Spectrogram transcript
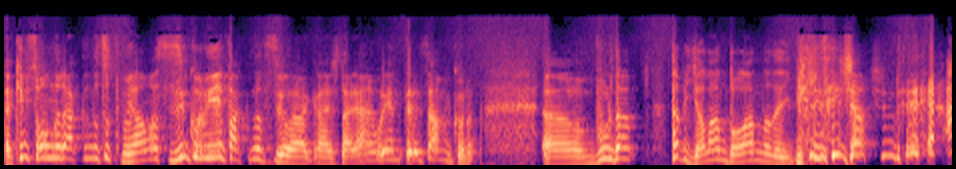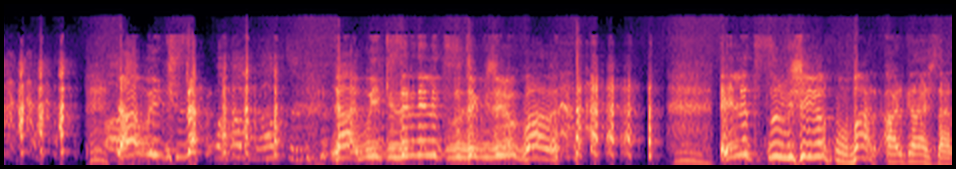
Ee, Kimse onları aklında tutmuyor ama sizin konuyu hep aklında tutuyorlar arkadaşlar. Yani bu enteresan bir konu. Ee, Burada tabii yalan dolanla da ilgili diyeceğim şimdi. ya bu ikizler ya bu ikizlerin elle tutulacak bir şey yok mu abi? elle tutulur bir şey yok mu? Var arkadaşlar.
